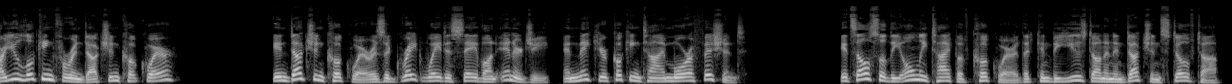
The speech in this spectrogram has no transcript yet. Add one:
Are you looking for induction cookware? Induction cookware is a great way to save on energy and make your cooking time more efficient. It's also the only type of cookware that can be used on an induction stovetop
